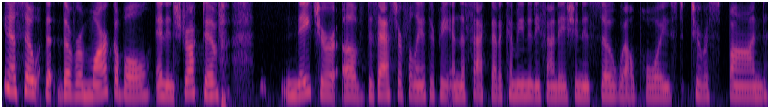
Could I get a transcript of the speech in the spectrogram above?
you know, so the the remarkable and instructive nature of disaster philanthropy and the fact that a community foundation is so well poised to respond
